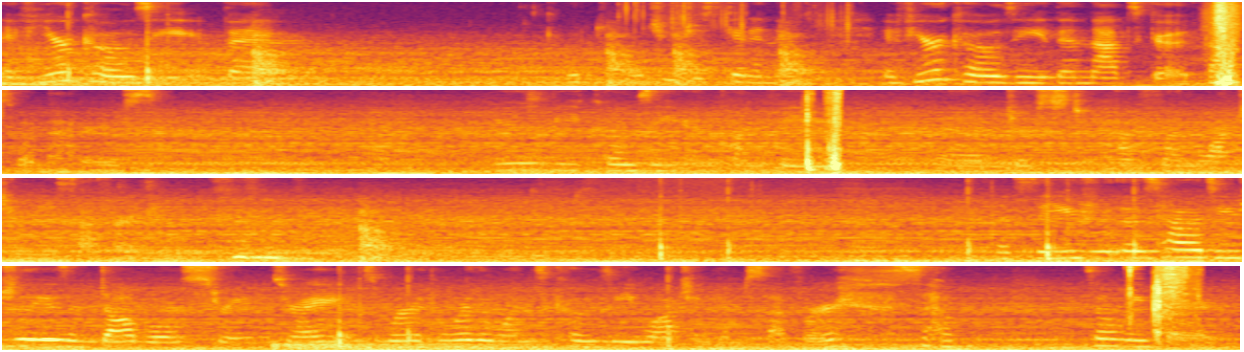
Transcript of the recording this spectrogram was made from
if you're cozy, then would, would you just get in there? If you're cozy, then that's good. That's what matters. You be cozy and comfy and just have fun watching me suffer. that's the usual. That's how it usually is in Dobble's streams, right? Is we're we're the ones cozy watching him suffer, so it's only fair.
